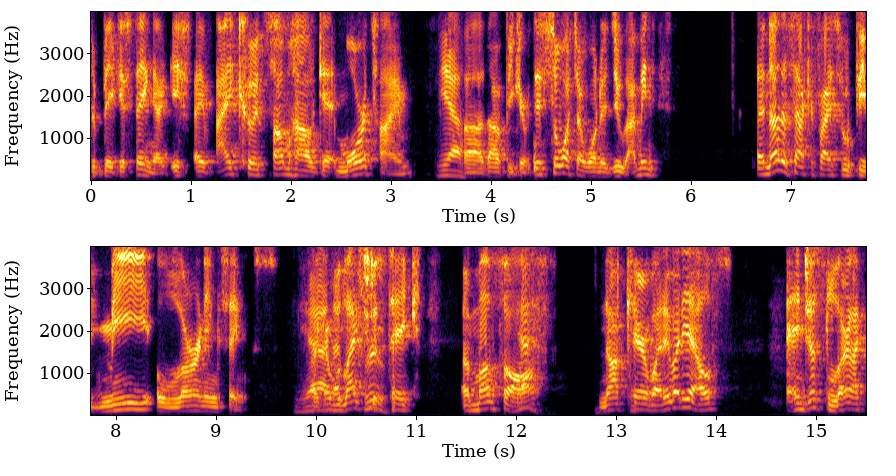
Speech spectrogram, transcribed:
the biggest thing. Like if, if I could somehow get more time, yeah. uh, that would be great. There's so much I want to do. I mean, another sacrifice would be me learning things. yeah. like I would like true. to just take a month off, Yeah. not care about anybody else, and just learn like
